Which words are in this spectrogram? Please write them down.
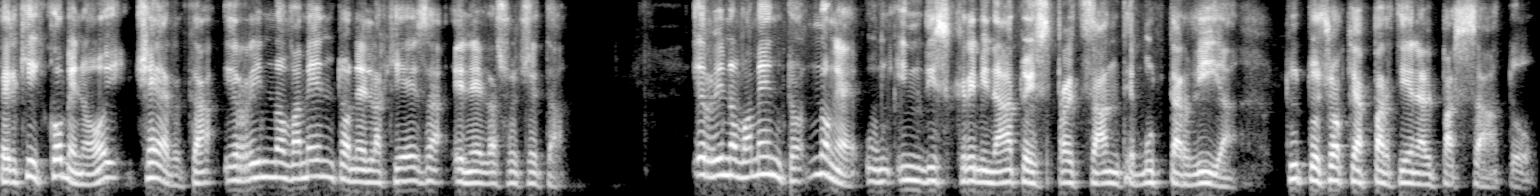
per chi come noi cerca il rinnovamento nella Chiesa e nella società. Il rinnovamento non è un indiscriminato e sprezzante buttar via tutto ciò che appartiene al passato.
